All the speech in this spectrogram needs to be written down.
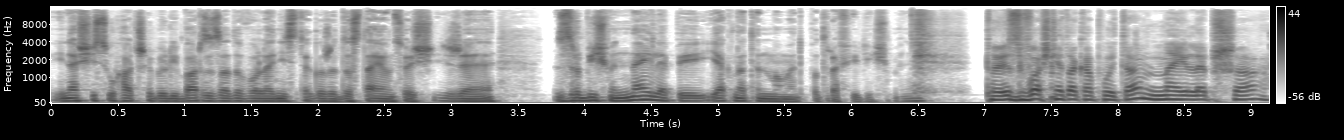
i nasi słuchacze byli bardzo zadowoleni z tego, że dostają coś, że zrobiliśmy najlepiej, jak na ten moment potrafiliśmy. Nie? To jest właśnie taka płyta, najlepsza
